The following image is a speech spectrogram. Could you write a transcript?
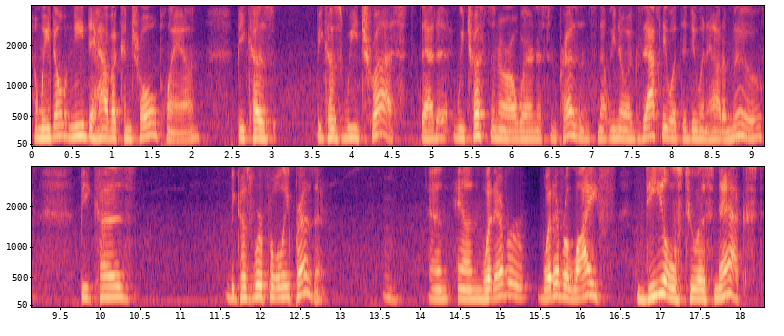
and we don't need to have a control plan, because because we trust that uh, we trust in our awareness and presence, and that we know exactly what to do and how to move, because because we're fully present, and and whatever whatever life deals to us next,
